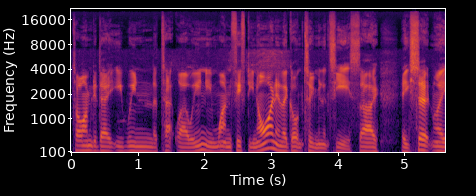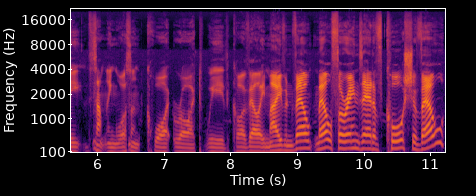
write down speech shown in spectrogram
time did they he win the Tatlow in in one fifty nine, and they got two minutes here. So he certainly something wasn't quite right with Kyvalley Maven. Val, Mel Thorenz out of Courchevel.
